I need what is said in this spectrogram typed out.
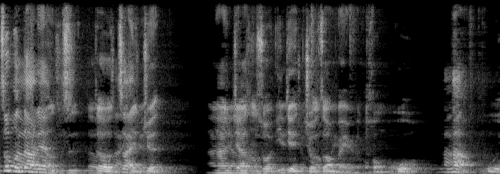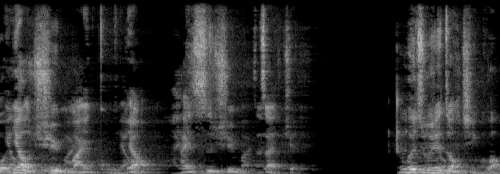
这么大量资的债券，那加上说一点九兆美元通过，那我要去买股票还是去买债券，会出现这种情况。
